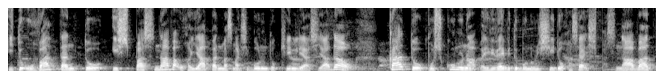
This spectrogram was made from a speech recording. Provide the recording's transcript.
ituuvatan to ispasnava o hayapan mas marisibunun to kinli hasyadaw. Kato puskuno na bayibebi to bununsido hasya ispasnavat,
